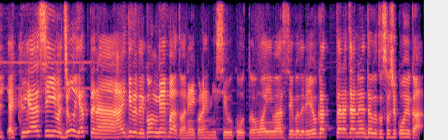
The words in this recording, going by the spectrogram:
いや、悔しい。今、上位あったな。はい、ということで、今回パートはね、この辺にしておこうと思います。ということで、よかったらチャンネル登録と、そして高評価、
